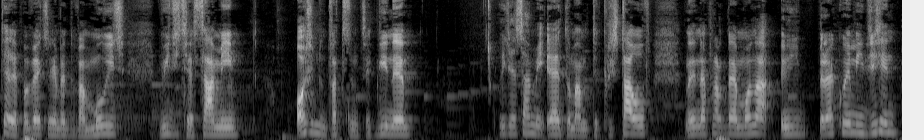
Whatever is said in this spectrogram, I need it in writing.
tyle powietrza, nie będę wam mówić. Widzicie sami, 82 tysiące gliny, Widzicie sami ile tu mam tych kryształów, no i naprawdę mona, i brakuje mi 10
